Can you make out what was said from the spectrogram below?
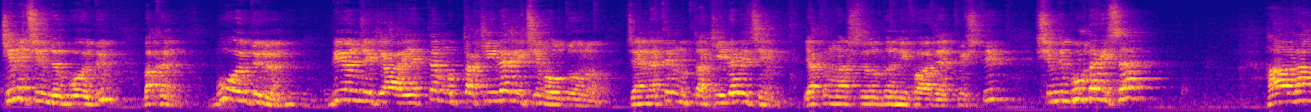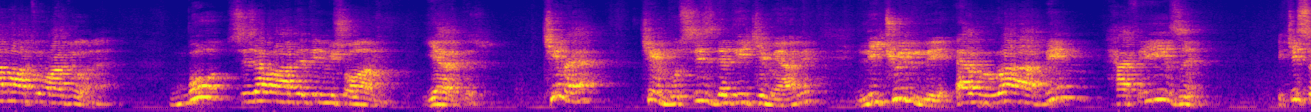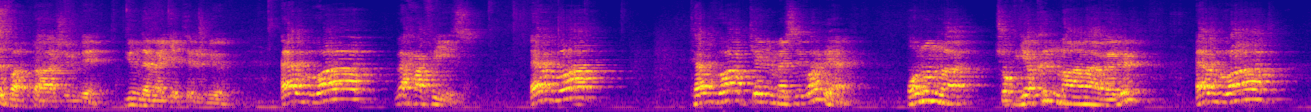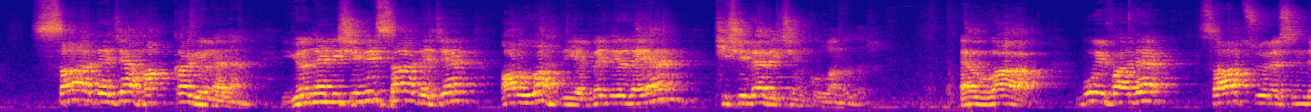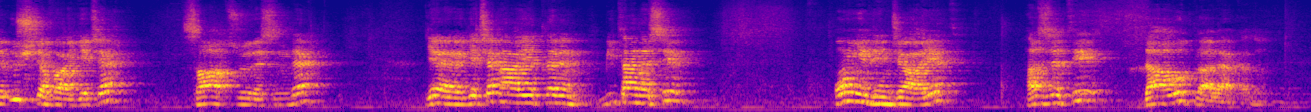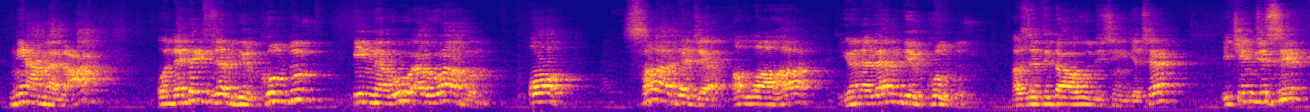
Kim içindir bu ödül? Bakın bu ödülün bir önceki ayette muttakiler için olduğunu, cennetin muttakiler için yakınlaştırıldığını ifade etmişti. Şimdi burada ise Hâlâ mâ tu'adûne. Bu size vaat edilmiş olan yerdir. Kime? Kim? Bu siz dediği kim yani? Likülli evvâbin hafizin. İki sıfat daha şimdi gündeme getiriliyor. Evvab ve hafiz. Evvab, tevvab kelimesi var ya, onunla çok yakın mana verir. Evvab sadece hakka yönelen, yönelişini sadece Allah diye belirleyen kişiler için kullanılır. Evvab. Bu ifade Saat suresinde üç defa geçer. Saat suresinde geçen ayetlerin bir tanesi 17. ayet Hazreti Davud'la alakalı. Ni'mel abd O ne de güzel bir kuldur. İnnehu evvabun. O sadece Allah'a yönelen bir kuldur. Hazreti Davud için geçer. İkincisi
